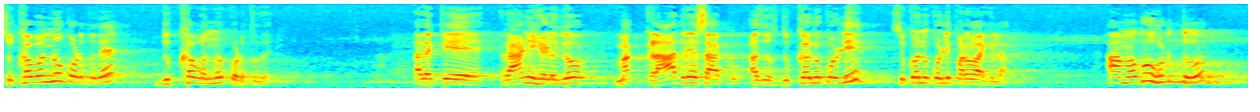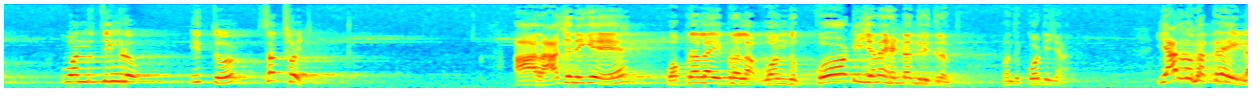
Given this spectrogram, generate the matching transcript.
ಸುಖವನ್ನು ಕೊಡ್ತದೆ, ದುಃಖವನ್ನು ಕೊಡ್ತದೆ. ಅದಕ್ಕೆ ರಾಣಿ ಹೇಳಲು ಮಕ್ಕಳಾದರೆ ಸಾಕು, ಅದು ದುಃಖನೂ ಕೊಡಲಿ ಸುಖನೂ ಕೊಡಲಿ ಪರವಾಗಿಲ್ಲ. ಆ ಮಗು ಹುಡ್ತು, ಒಂದು ತಿಂಗಳು ಇತ್ತು ಸತ್ತು ಹೋಯ್ತು ಆ ರಾಜನಿಗೆ ಒಬ್ರಲ್ಲ ಇಬ್ರಲ್ಲ ಒಂದು ಕೋಟಿ ಜನ ಹೆಂಡಂದ್ರಿದ್ರಂತೆ ಒಂದು ಕೋಟಿ ಜನ. ಯಾರಿಗೂ ಮಕ್ಕಳೇ ಇಲ್ಲ.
